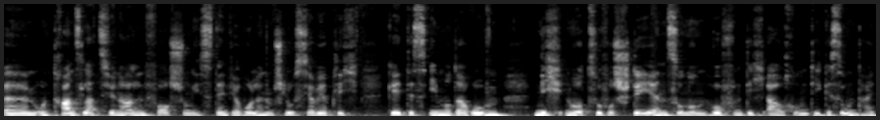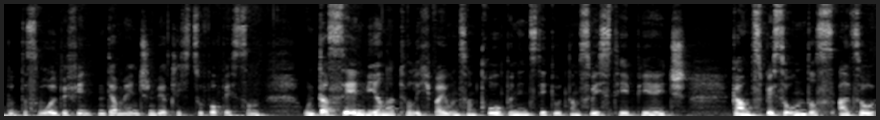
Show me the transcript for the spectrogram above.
ähm, und translationalen Forschung ist. Denn wir wollen am Schluss ja wirklich, geht es immer darum, nicht nur zu verstehen, sondern hoffentlich auch um die Gesundheit und das Wohlbefinden der Menschen wirklich zu verbessern. Und das sehen wir natürlich bei unserem Tropeninstitut am Swiss TPH ganz besonders. Also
